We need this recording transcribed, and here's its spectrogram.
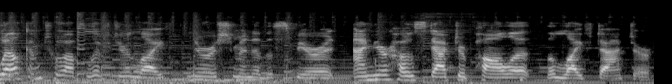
Welcome to Uplift Your Life, Nourishment of the Spirit. I'm your host, Dr. Paula, the Life Doctor,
